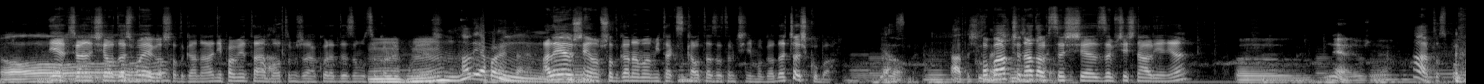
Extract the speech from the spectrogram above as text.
O. Nie, chciałem ci oddać mojego shotguna, a nie pamiętałem o tym, że akurat Dezemu cokolwiek mówiłeś. Ale ja pamiętałem. Ale ja już nie mam shotguna, mam i tak skauta, zatem ci nie mogę oddać. Cześć, Kuba. Jasne. A, to się Kuba, czy nadal chcesz się zemścić na alienie? Yy, nie, już nie. A, to spoko.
